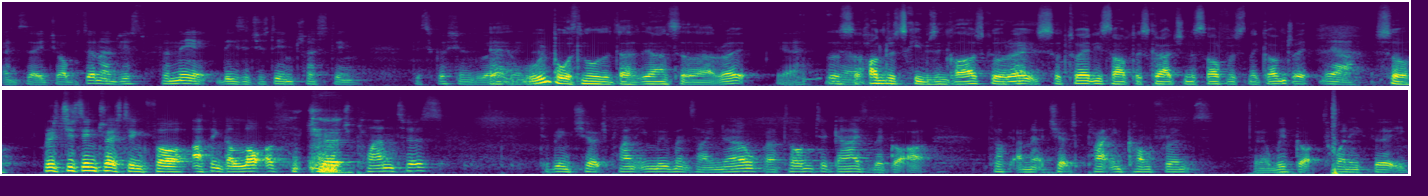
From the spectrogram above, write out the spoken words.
and say job's done? And just for me, these are just interesting discussions we're Yeah, having. well, we both know the, the answer to that, right? yeah, There's yeah. a hundred schemes in Glasgow, right? So 20 started scratching the surface in the country. yeah. So But it's just interesting for I think a lot of church planters to be in church planting movements. I know I'm talking to guys. They've got a, talk, I'm at a church planting conference. You know, we've got 20, 30.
